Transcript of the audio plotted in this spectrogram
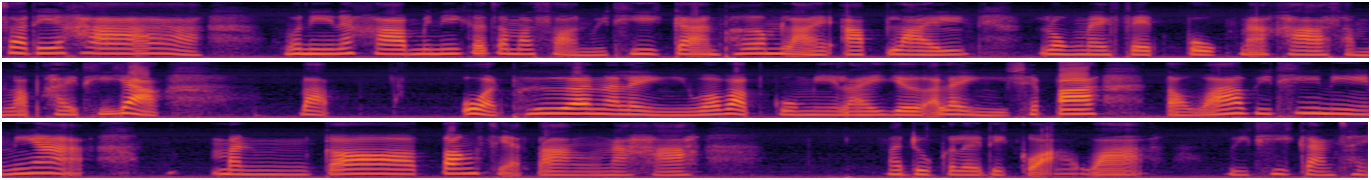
สวัสดีค่ะ วันนี้นะคะมินนี่ก็จะมาสอนวิธีการเพิ่มไลน์อัพไลน์ลงใน Facebook นะคะสำหรับใครที่อยากแบบอวดเพื่อนอะไรอย่างงี้ว่าแบบกูมีไลน์เยอะอะไรอย่างงี้ใช่ปะแต่ว่าวิธีนี้เนี่ย มันก็ต้องเสียตังค์นะคะ มาดูกันเลยดีกว่าว่าวิธีการใช้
